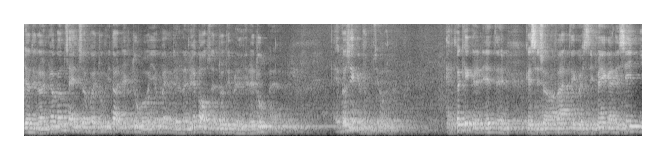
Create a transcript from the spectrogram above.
Io ti do il mio consenso, poi tu mi togli il tuo, io prendo le mie cose e tu ti prendi le tue. È così che funziona. Eh, perché credete che si sono fatti questi mega disegni di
